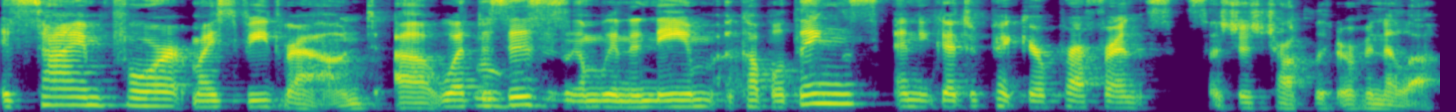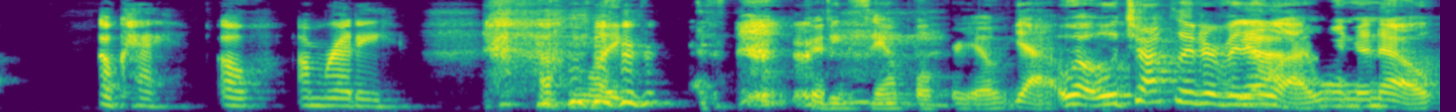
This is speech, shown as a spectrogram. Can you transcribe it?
it's time for my speed round. Uh, what this Ooh. is is I'm going to name a couple things, and you get to pick your preference, such as chocolate or vanilla. okay oh i'm ready I'm like, Good example for you. Yeah. Well, well chocolate or vanilla? Yeah. I want to know.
